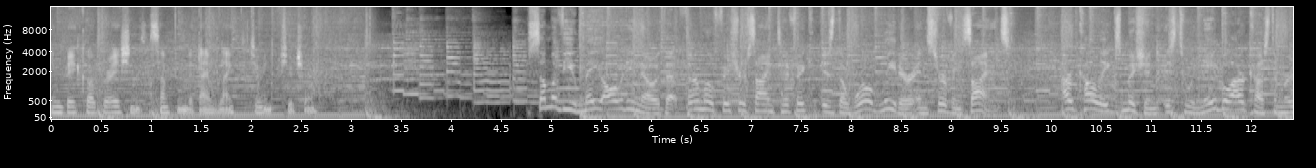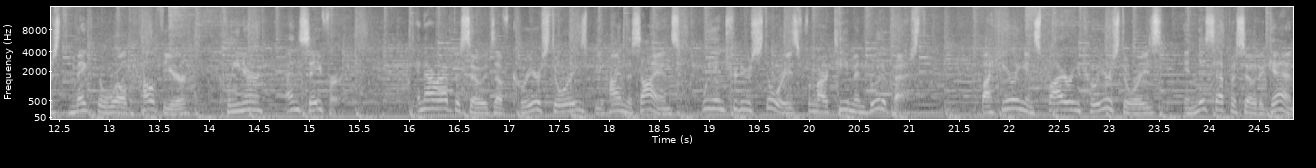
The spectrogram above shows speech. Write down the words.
in big corporations is something that I would like to do in the future. Some of you may already know that Thermo Fisher Scientific is the world leader in serving science. Our colleagues' mission is to enable our customers to make the world healthier, cleaner, and safer. In our episodes of Career Stories Behind the Science, we introduce stories from our team in Budapest. By hearing inspiring career stories, in this episode again,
